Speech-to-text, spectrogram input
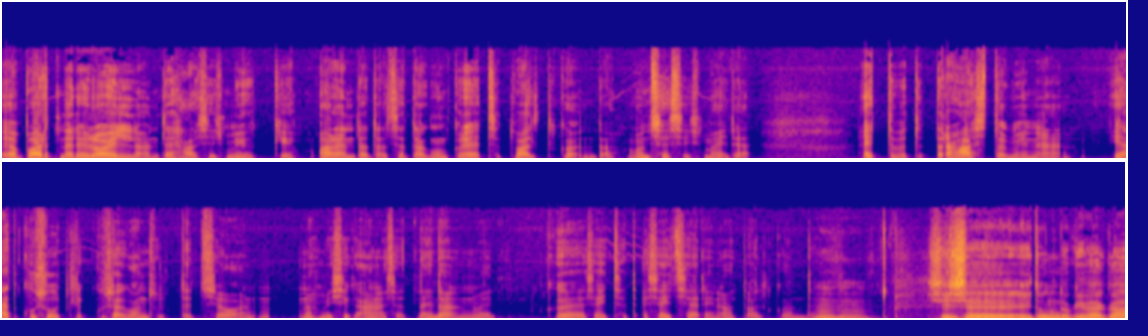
ja partneri roll on teha siis müüki, arendada seda konkreetset valdkonda, on see siis, ma ei tea, ettevõtete rahastamine, jätkusuutlikkuse konsultatsioon, noh, mis iganes, et neid on meid seitse, seitse erinevat valdkonda mm. -hmm. siis eh, ei tundugi väga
